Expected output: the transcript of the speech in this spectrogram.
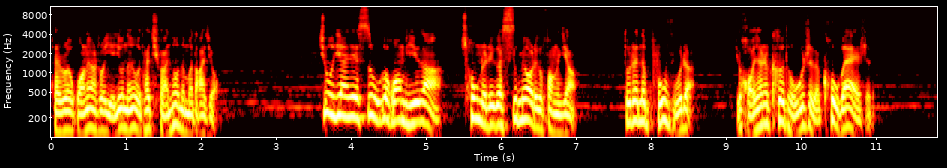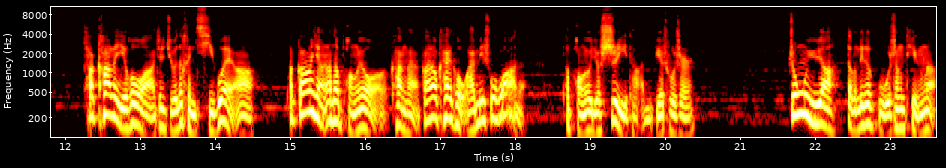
他说黄亮说也就能有他拳头那么大小。就见这四五个黄皮子。啊，冲着这个寺庙这个方向，都在那匍匐着，就好像是磕头似的、叩拜似的。他看了以后啊，就觉得很奇怪啊。他刚想让他朋友看看，刚要开口还没说话呢，他朋友就示意他：“你别出声。”终于啊，等这个鼓声停了，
